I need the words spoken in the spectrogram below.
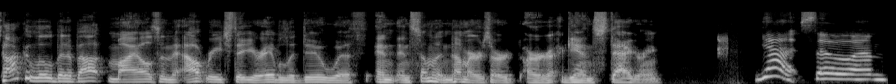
talk a little bit about miles and the outreach that you're able to do with and and some of the numbers are are again staggering yeah so um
